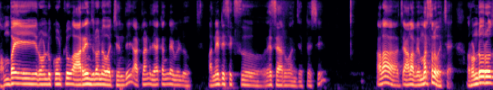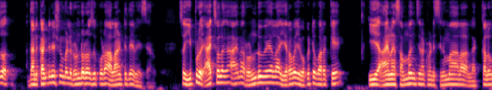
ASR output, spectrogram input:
తొంభై రెండు కోట్లు ఆ రేంజ్లోనే వచ్చింది. అట్లాంటిది ఏకంగా వీళ్ళు వన్ ఎయిటీ సిక్స్ వేశారు అని చెప్పేసి అలా చాలా విమర్శలు వచ్చాయి. రెండో రోజు దాని కంటిన్యూషన్ మళ్ళీ రెండో రోజు కూడా అలాంటిదే వేశారు. సో ఇప్పుడు యాక్చువల్గా ఆయన రెండు వేల ఇరవై ఒకటి వరకే ఈ ఆయన సంబంధించినటువంటి సినిమాల లెక్కలు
